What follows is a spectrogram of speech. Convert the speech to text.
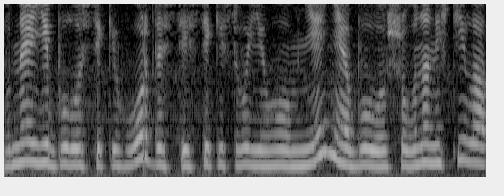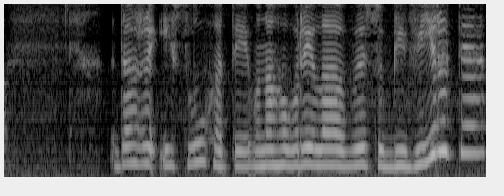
в неї було стільки гордості, стільки свого мнення було, що вона не хотіла навіть і слухати. Вона говорила: ви собі вірите,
